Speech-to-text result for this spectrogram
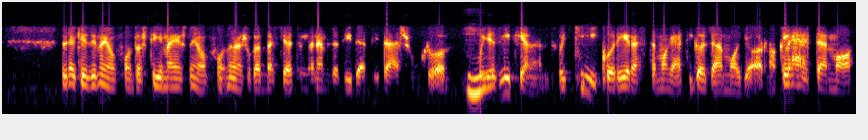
de neki ez egy nagyon fontos téma, és nagyon, nagyon sokat beszéltünk a nemzeti identitásunkról. Mm. Hogy ez mit jelent? Hogy ki mikor érezte magát igazán magyarnak? Lehet-e ma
